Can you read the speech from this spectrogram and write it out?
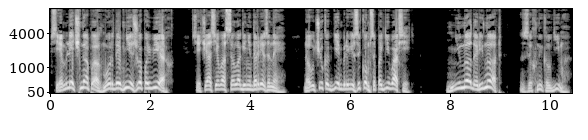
«Всем лечь на пол, мордой вниз, жопой вверх! Сейчас я вас, салаги недорезанные, научу, как дембелем языком сапоги ваксить!» «Не надо, Ренат!» — захныкал Дима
